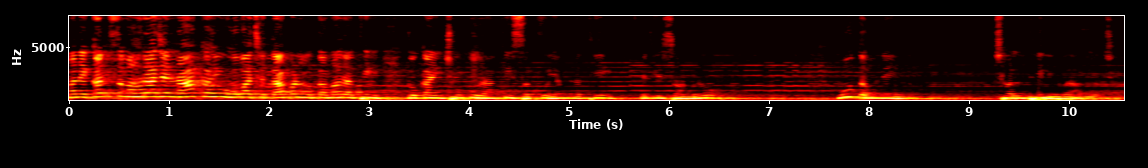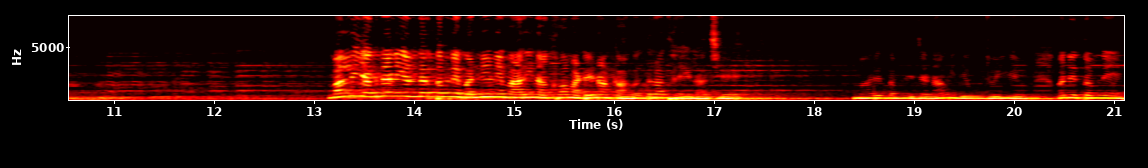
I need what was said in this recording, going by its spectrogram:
મને કંસ મહારાજે ના કહ્યું હોવા છતાં પણ હું તમારાથી તો કાંઈ છૂટું રાખી શકું એમ નથી. એટલે સાંભળો હું તમને છલથી લેવા આવ્યો છું. માલની યજ્ઞની અંદર તમને બંનેને મારી નાખવા માટેના કાવતરા થયેલા છે. મારે તમને જણાવી દેવું જોઈએ અને તમને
